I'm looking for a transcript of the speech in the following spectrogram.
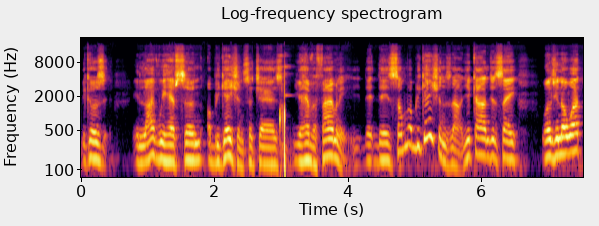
because in life we have certain obligations, such as you have a family. There's some obligations now. You can't just say, well, you know what,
